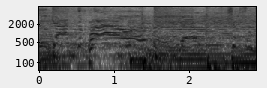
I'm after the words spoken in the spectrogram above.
You got the power, baby. Chase away.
